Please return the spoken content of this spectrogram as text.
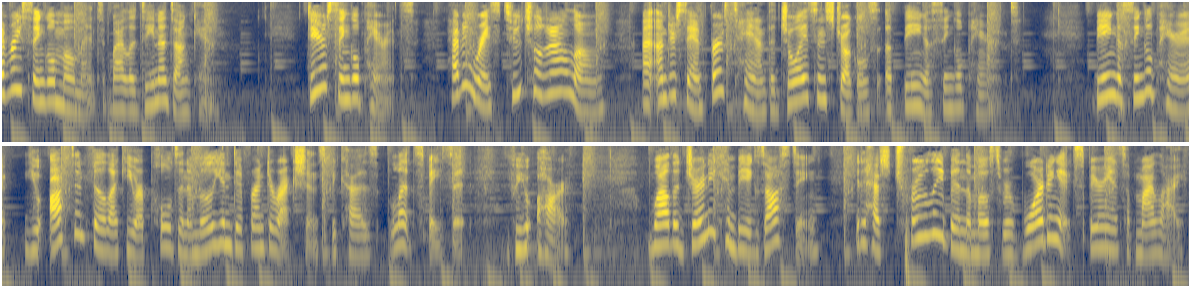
Every Single Moment by Ladina Duncan. Dear single parents, having raised two children alone, I understand firsthand the joys and struggles of being a single parent. Being a single parent, you often feel like you are pulled in a million different directions because, let's face it, you are. While the journey can be exhausting, it has truly been the most rewarding experience of my life.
